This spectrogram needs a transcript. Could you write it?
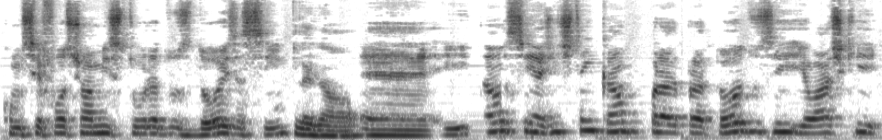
como se fosse uma mistura dos dois, assim. Legal. É, então, assim, a gente tem campo para todos e eu acho que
